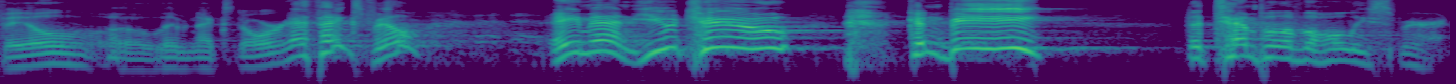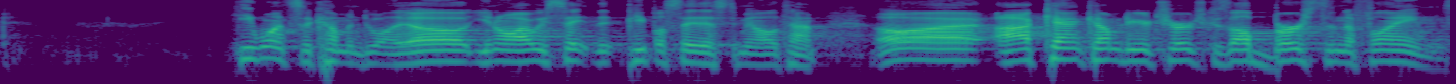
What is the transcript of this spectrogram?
Phil, uh, live next door. Yeah, thanks, Phil. Amen. You too can be the temple of the Holy Spirit. He wants to come and dwell. Oh, you know, I always say that people say this to me all the time. Oh, I, I can't come to your church because I'll burst into flames.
